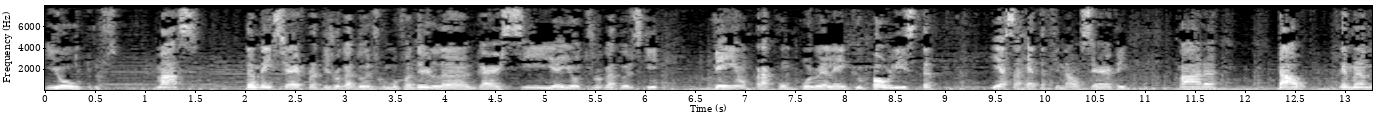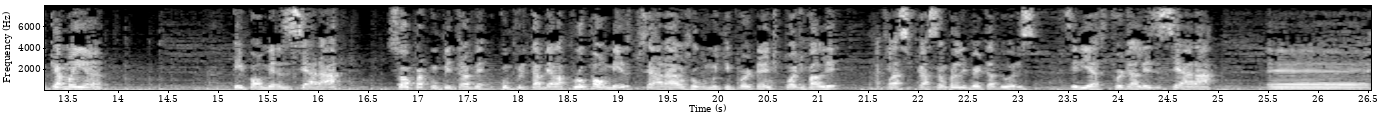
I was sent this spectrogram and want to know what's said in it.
e outros. Mas também serve para ter jogadores como Vanderlan, Garcia e outros jogadores que venham para compor o elenco. E o Paulista e essa reta final servem para tal. Lembrando que amanhã tem Palmeiras e Ceará, só para cumprir, cumprir tabela pro Palmeiras. O Ceará é um jogo muito importante, pode valer a classificação para Libertadores. Seria Fortaleza e Ceará é,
